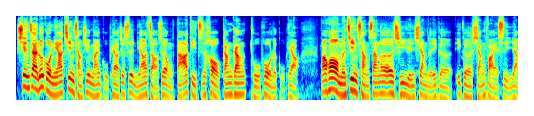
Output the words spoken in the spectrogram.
现在如果你要进场去买股票，就是你要找这种打底之后刚刚突破的股票。包括我们进场三二二七原相的一个一个想法也是一样，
